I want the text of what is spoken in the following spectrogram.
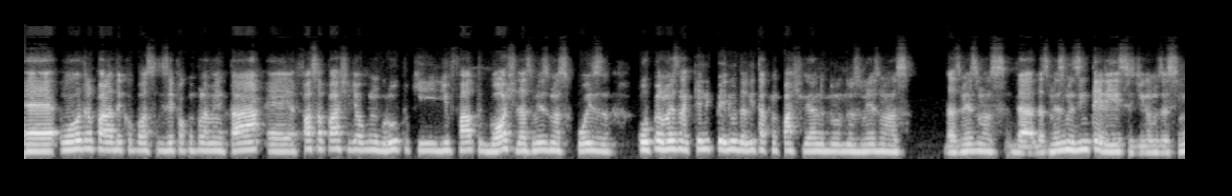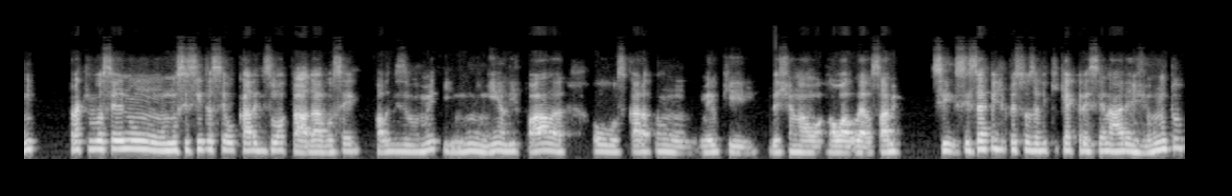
É, uma outra parada que eu posso dizer para complementar é faça parte de algum grupo que de fato goste das mesmas coisas, ou pelo menos naquele período ali está compartilhando do, dos mesmas, das mesmas, da, das mesmas interesses, digamos assim, para que você não, não se sinta ser o cara deslocado. Ah, você fala de desenvolvimento e ninguém ali fala, ou os caras estão meio que deixando ao, ao aléu, sabe? Se, se cerca de pessoas ali que quer crescer na área junto,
